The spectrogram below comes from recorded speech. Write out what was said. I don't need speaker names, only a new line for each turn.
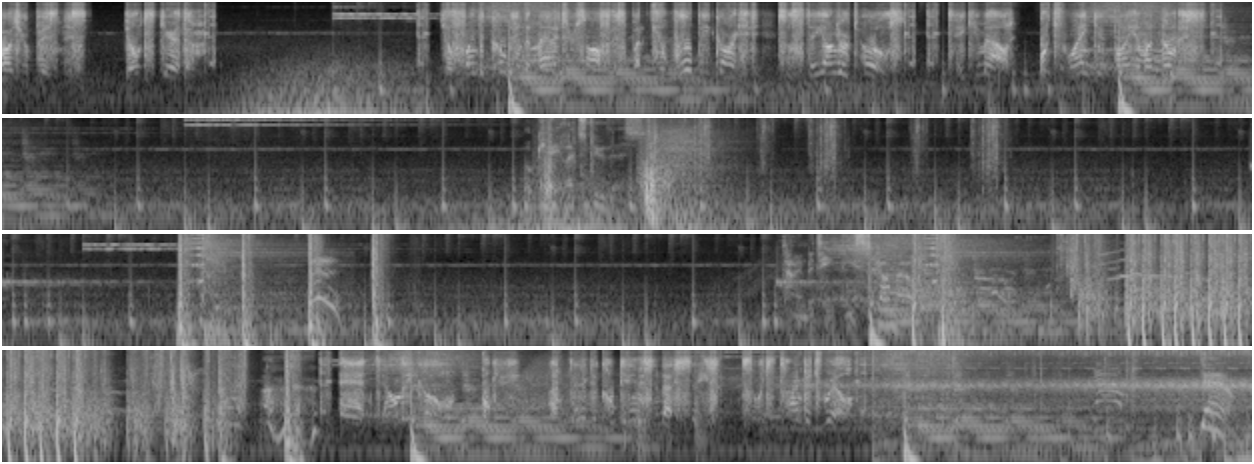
about your business. Don't scare them. You'll find the coke in the manager's office, but it will be guarded, Down!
